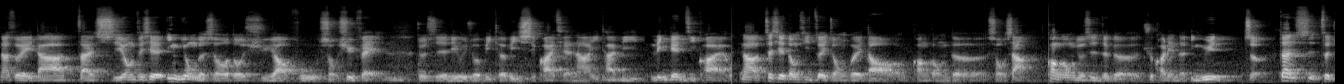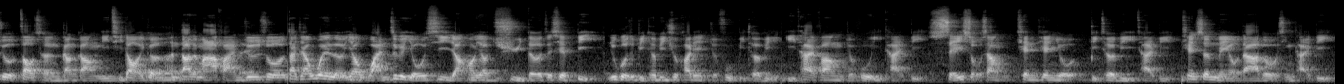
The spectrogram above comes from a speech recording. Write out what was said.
那所以大家在使用这些应用的时候，都需要付手续费，就是例如说比特币十块钱啊，以太币零点几块。那这些东西最终会到矿工的手上，矿工就是这个区块链的营运者。但是这就造成刚刚你提到一个很大的麻烦，就是说大家为了要玩这个游戏，然后要取得这些币，如果是比特币区块链，你就付比特币；以太坊你就付以太币。谁手上天天有比特币、以太币，天生没有，大家都有新台币。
